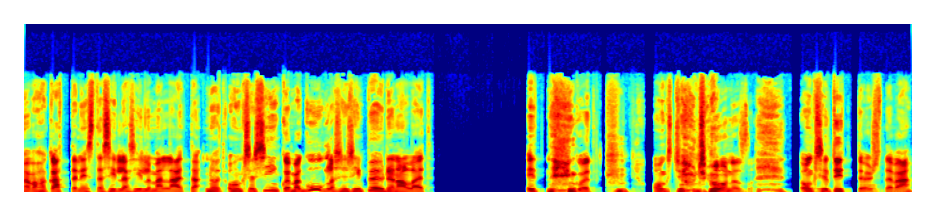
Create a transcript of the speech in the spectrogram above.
mä vähän kattelin sitä sillä silmällä, että no, et onko se sinkku, ja mä googlasin siinä pöydän alla, että et, niinku, et, onko Joe Jonas, onko sillä tyttöystävää.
